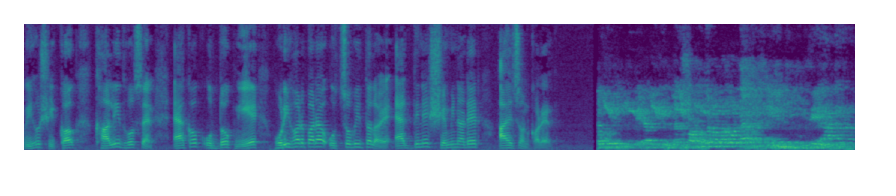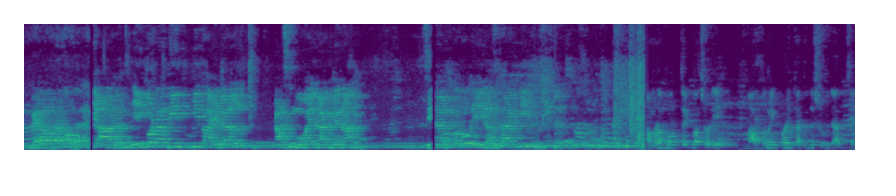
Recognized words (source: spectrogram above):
গৃহশিক্ষক খালিদ হোসেন একক উদ্যোগ নিয়ে হরিহরপাড়া উচ্চ বিদ্যালয়ে একদিনের সেমিনারের আয়োজন করেন। আর এই কটা দিন খুবই ভাইটাল কাছে মোবাইল রাখবে না। আমরা প্রত্যেক বছরই মাধ্যমিক পরীক্ষার্থীদের সুবিধার্থে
